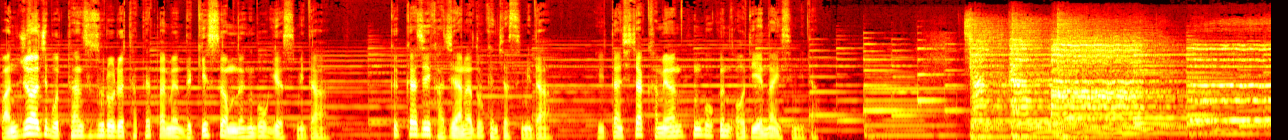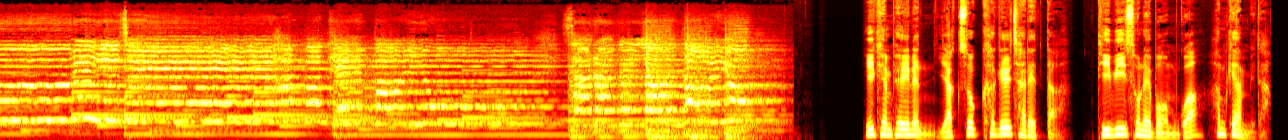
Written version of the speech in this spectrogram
완주하지 못한 스스로를 탓했다면 느낄 수 없는 행복이었습니다. 끝까지 가지 않아도 괜찮습니다. 일단 시작하면 행복은 어디에나 있습니다. 잠깐만 우리 이제 한번 해봐요 사랑을 나눠요 이 캠페인은 약속하길 잘했다. DB손해보험과 함께합니다.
